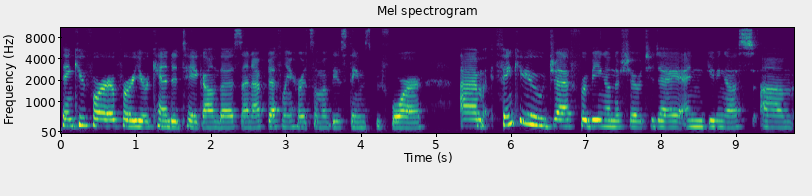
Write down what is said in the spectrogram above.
Thank you for for your candid take on this, and I've definitely heard some of these themes before. Um, thank you, Jeff, for being on the show today and giving us um,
